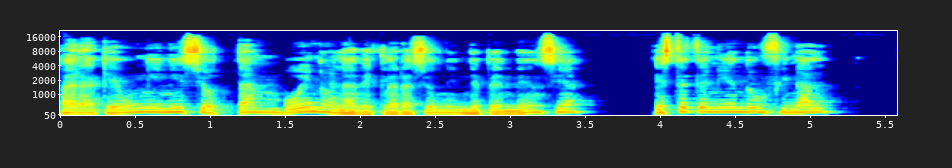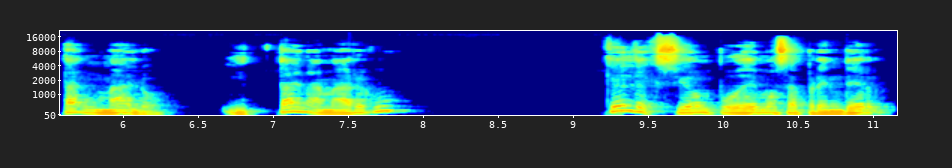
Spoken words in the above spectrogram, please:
para que un inicio tan bueno en la Declaración de Independencia esté teniendo un final tan malo y tan amargo? ¿Qué lección podemos aprender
